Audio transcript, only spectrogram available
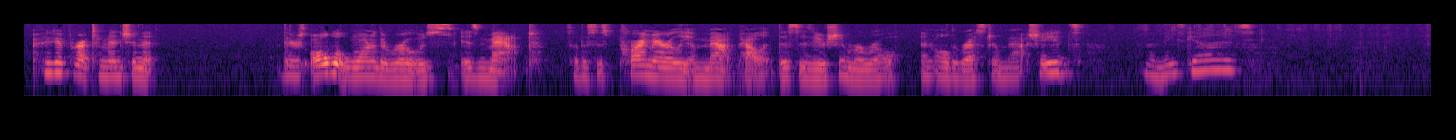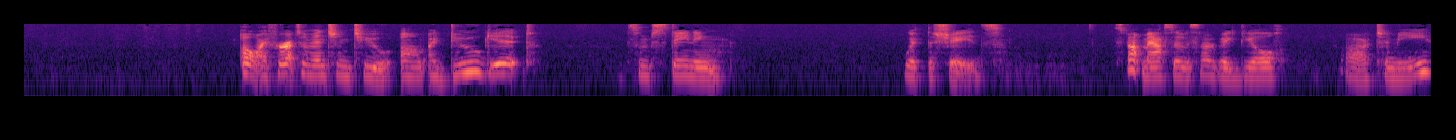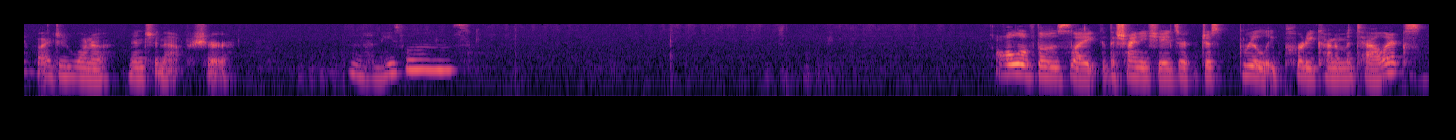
I think I forgot to mention that there's all but one of the rows is matte. So this is primarily a matte palette. This is your shimmer row and all the rest are matte shades. And these guys. Oh, I forgot to mention too, um, I do get some staining with the shades. It's not massive, it's not a big deal uh, to me, but I do want to mention that for sure. And then these ones. All of those, like, the shiny shades are just really pretty kind of metallics.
